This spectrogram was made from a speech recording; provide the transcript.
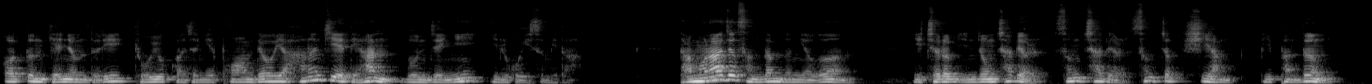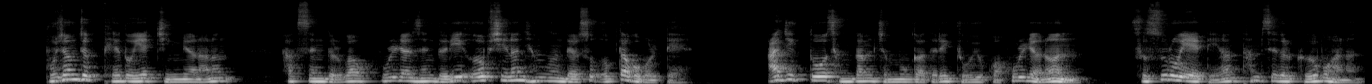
어떤 개념들이 교육 과정에 포함되어야 하는지에 대한 논쟁이 일고 있습니다. 다문화적 상담 능력은 이처럼 인종차별, 성차별, 성적 취향, 비판 등 부정적 태도에 직면하는 학생들과 훈련생들이 없이는 형성될 수 없다고 볼 때 아직도 상담 전문가들의 교육과 훈련은 스스로에 대한 탐색을 거부하는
